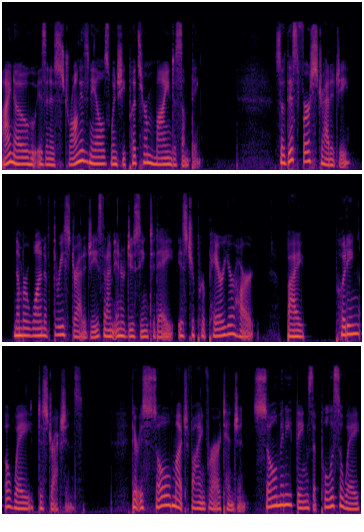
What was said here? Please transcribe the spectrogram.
I know who isn't as strong as nails when she puts her mind to something. So, this first strategy, number one of three strategies that I'm introducing today, is to prepare your heart by putting away distractions. There is so much vying for our attention, so many things that pull us away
